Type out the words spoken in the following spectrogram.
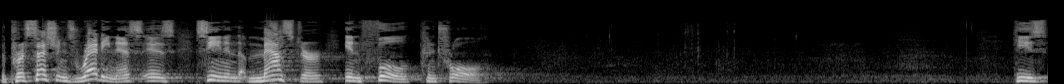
The procession's readiness is seen in the master in full control. He's,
